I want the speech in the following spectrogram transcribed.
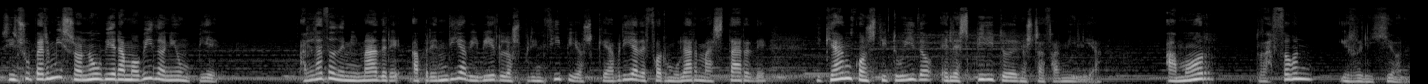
Sin su permiso no hubiera movido ni un pie. Al lado de mi madre aprendí a vivir los principios que habría de formular más tarde y que han constituido el espíritu de nuestra familia amor, razón y religión.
